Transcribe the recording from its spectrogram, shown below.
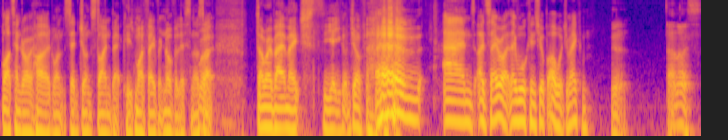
bartender I hired once said John Steinbeck, who's my favourite novelist, and I was Right. like, "Don't worry about it, mate. Just- yeah, you got a job." um, and I'd say, "Right, they walk into your bar. What do you make them?" Yeah. Oh, nice.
